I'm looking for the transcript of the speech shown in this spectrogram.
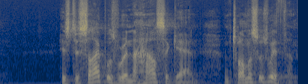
his disciples were in the house again, and Thomas was with them.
